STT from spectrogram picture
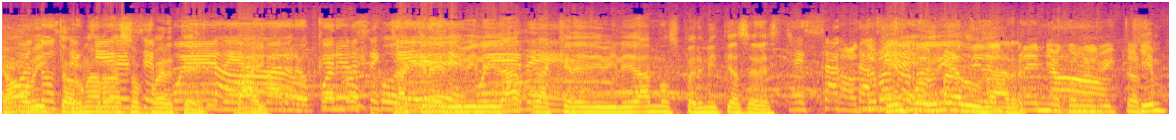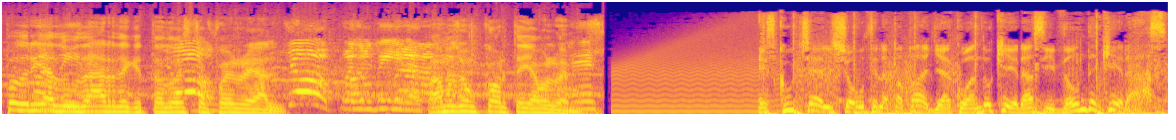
Chao, Víctor. Un abrazo fuerte. puede, Bye. Álvaro, La credibilidad, la credibilidad nos permite hacer esto. No, Exactamente. ¿Quién podría dudar? el premio con el Víctor. ¿Quién podría dudar de que todo esto fue real? Yo puedo. Vamos a un corte y ya volvemos. Es- Escucha el show de la papaya cuando quieras y donde quieras.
